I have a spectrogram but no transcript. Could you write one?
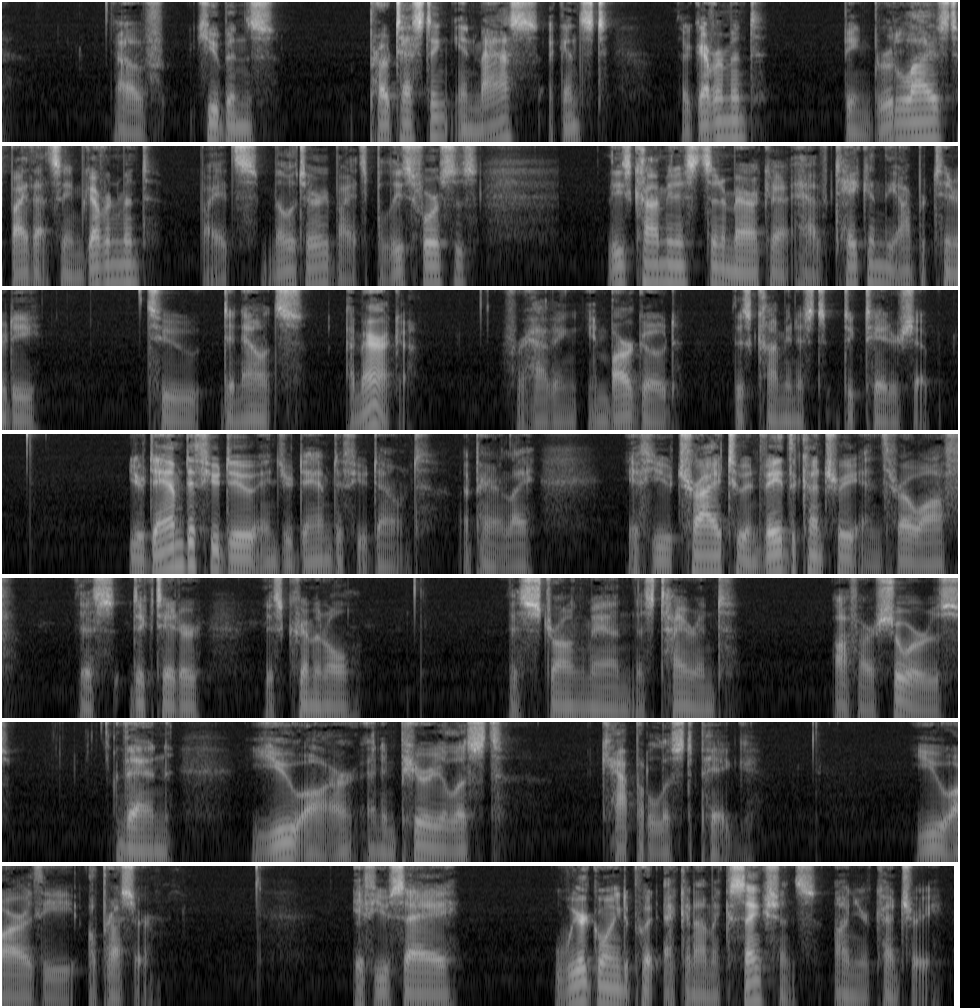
of Cubans protesting in mass against their government, being brutalized by that same government, by its military, by its police forces. These communists in America have taken the opportunity to denounce America for having embargoed this communist dictatorship. You're damned if you do, and you're damned if you don't, apparently. If you try to invade the country and throw off this dictator, this criminal, this strong man, this tyrant off our shores, then You are an imperialist, capitalist pig. You are the oppressor. If you say, we're going to put economic sanctions on your country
